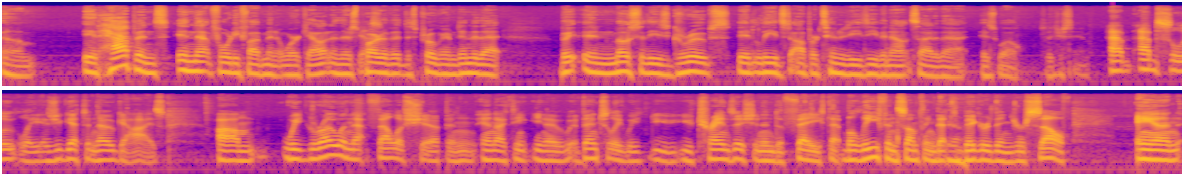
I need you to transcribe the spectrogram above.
um, it happens in that forty-five minute workout, and there's Yes. part of it that's programmed into that. But in most of these groups, it leads to opportunities even outside of that as well. Is what you're saying? Ab- absolutely. As you get to know guys, um, we grow in that fellowship, and, and I think you know eventually we you, you transition into faith, that belief in something that's Yeah. bigger than yourself. And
